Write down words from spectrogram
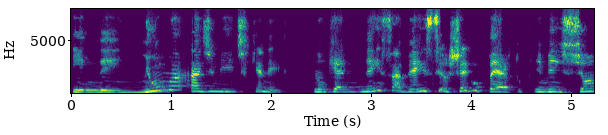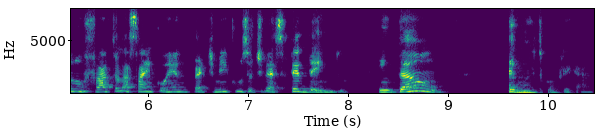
E nenhuma admite que é negra. Não quer nem saber, e se eu chego perto e menciono o fato, elas saem correndo perto de mim como se eu estivesse fedendo. Então, é muito complicado.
